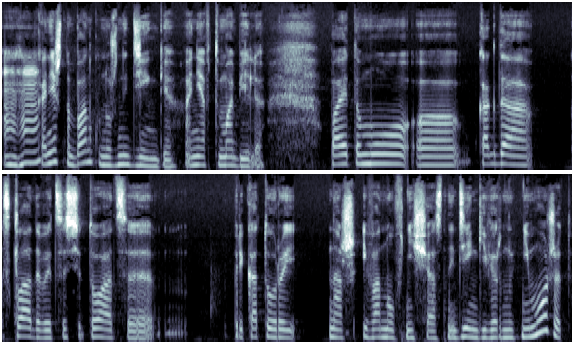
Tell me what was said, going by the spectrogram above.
Угу. Конечно, банку нужны деньги, а не автомобили. Поэтому, э, когда складывается ситуация, при которой наш Иванов несчастный деньги вернуть не может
